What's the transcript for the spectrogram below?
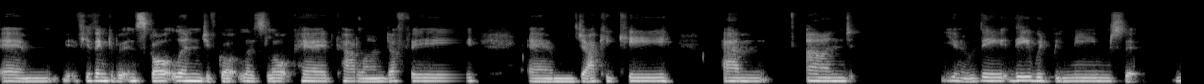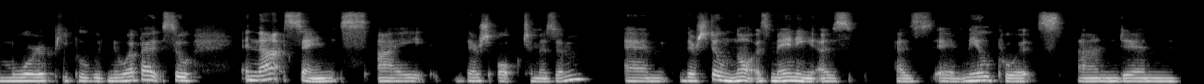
Um, if you think about in Scotland, you've got Liz Lochhead, Carol Ann Duffy, um, Jackie Kay, um, and you know they they would be names that more people would know about. So, in that sense, I there's optimism. Um, there's still not as many as as uh, male poets, and um,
